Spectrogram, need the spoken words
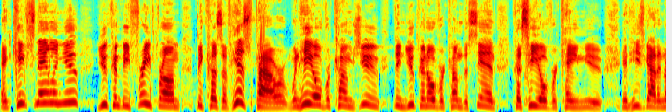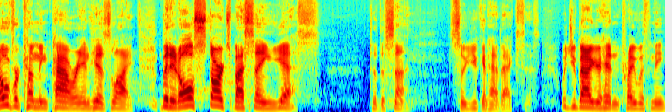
and keeps nailing you, you can be free from because of His power. When He overcomes you, then you can overcome the sin because He overcame you. And He's got an overcoming power in His life. But it all starts by by saying yes to the Son so you can have access. Would you bow your head and pray with me?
